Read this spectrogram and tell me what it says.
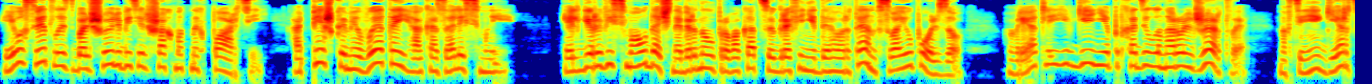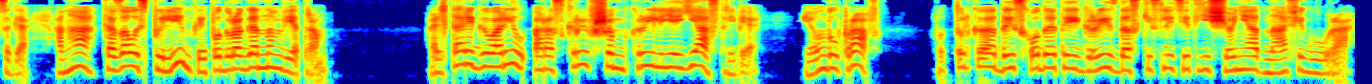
Его светлость — большой любитель шахматных партий, а пешками в этой оказались мы. Эльгер весьма удачно обернул провокацию графини де Ортен в свою пользу. Вряд ли Евгения подходила на роль жертвы, но в тени герцога она казалась пылинкой под ураганным ветром. Альтари говорил о раскрывшем крылья ястребе, и он был прав. Вот только до исхода этой игры из доски слетит еще не одна фигура.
